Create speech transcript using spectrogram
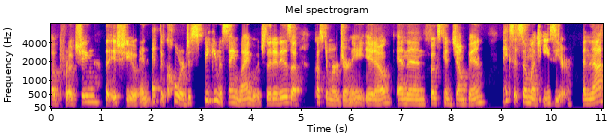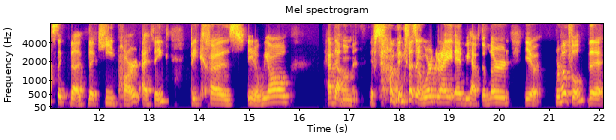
approaching the issue and at the core just speaking the same language that it is a customer journey you know and then folks can jump in makes it so much easier and that's the, the the key part i think because you know we all have that moment. If something doesn't work right and we have to learn you know we're hopeful that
